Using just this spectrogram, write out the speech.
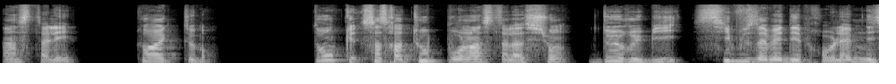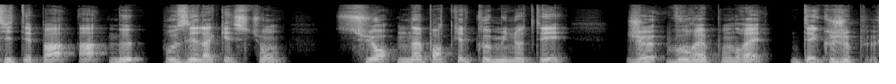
installée correctement. Donc ça sera tout pour l'installation de Ruby. Si vous avez des problèmes, n'hésitez pas à me poser la question sur n'importe quelle communauté. Je vous répondrai dès que je peux.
